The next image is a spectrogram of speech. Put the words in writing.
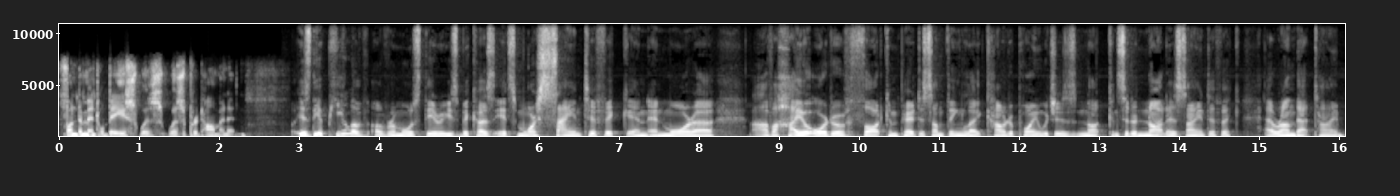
fundamental bass was was predominant. Is the appeal of, of Rameau's theories because it's more scientific and and more uh, of a higher order of thought compared to something like counterpoint, which is not considered not as scientific around that time?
